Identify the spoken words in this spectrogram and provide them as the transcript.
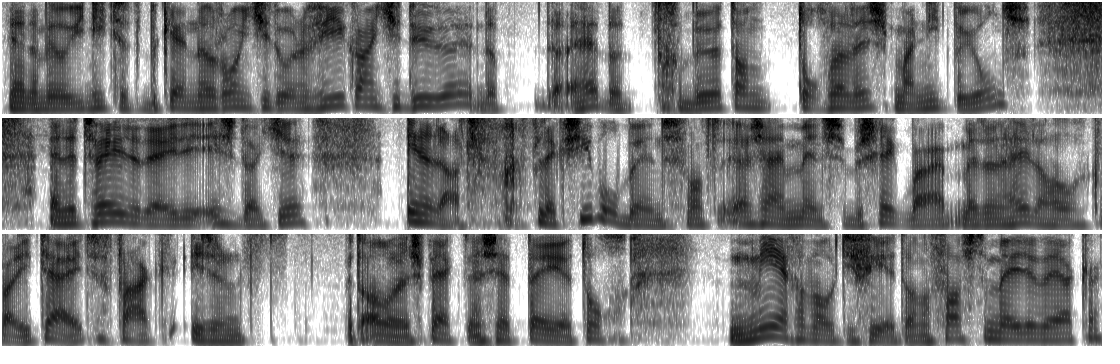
En dan wil je niet het bekende rondje door een vierkantje duwen. Dat, dat, dat gebeurt dan toch wel eens, maar niet bij ons. En de tweede reden is dat je inderdaad flexibel bent. Want er zijn mensen beschikbaar met een hele hoge kwaliteit. Vaak is een met alle respect, een ZP'er toch meer gemotiveerd dan een vaste medewerker.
